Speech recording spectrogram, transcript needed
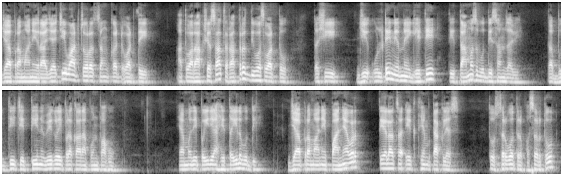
ज्याप्रमाणे राजाची वाट चोरत संकट वाटते. अथवा राक्षसाच रात्रच दिवस वाटतो. तशी जी उलटे निर्णय घेते ती तामस बुद्धी समजावी. तर बुद्धीचे तीन वेगळे प्रकार आपण पाहू. यामध्ये पहिली आहे तैलबुद्धी ज्याप्रमाणे पाण्यावर तेलाचा एक थेंब टाकल्यास तो सर्वत्र पसरतो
